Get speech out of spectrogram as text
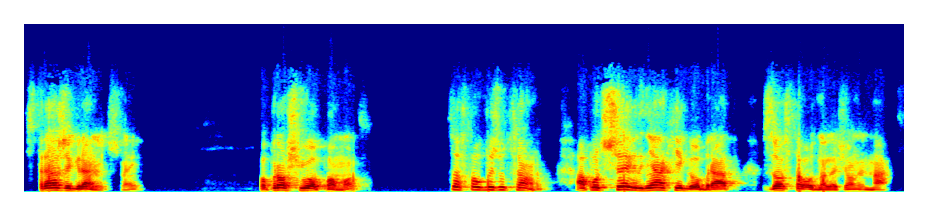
Straży Granicznej, poprosił o pomoc został wyrzucony, a po trzech dniach jego brat został odnaleziony martwy.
